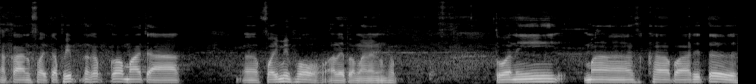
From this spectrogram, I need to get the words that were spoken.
อาการไฟกระพริบนะครับ ก็มาจากไฟไม่พออะไรประมาณนั้นครับ ตัวนี้มาคาปาทิเตอร์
